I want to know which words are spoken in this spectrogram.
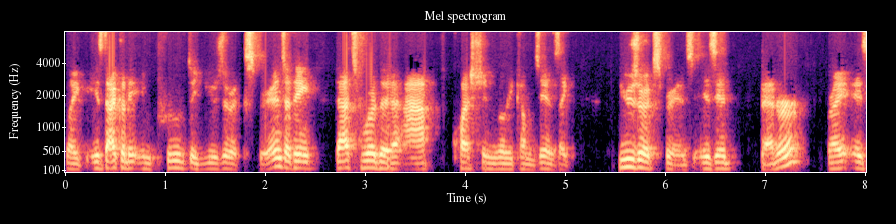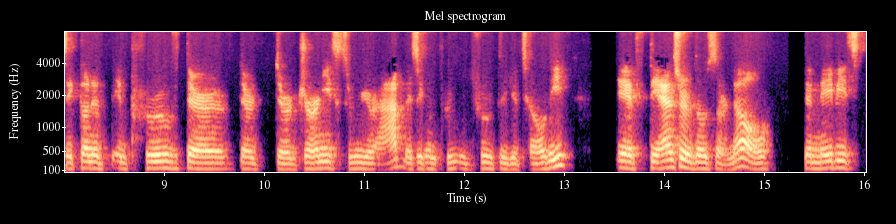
Like, is that going to improve the user experience? I think that's where the app question really comes in. It's like, user experience? Is it better? Right? Is it going to improve their their their journey through your app? Is it going to improve the utility? If the answer to those are no, then maybe it's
